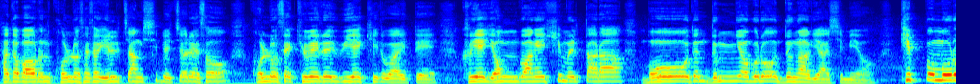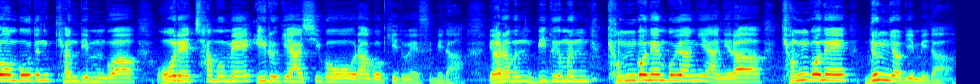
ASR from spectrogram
사도 바울은 골로새서 1장 11절에서 골로새 교회를 위해 기도할 때 그의 영광의 힘을 따라 모든 능력으로 능하게 하시며 기쁨으로 모든 견딤과 오래 참음에 이르게 하시고라고 기도했습니다. 여러분 믿음은 경건의 모양이 아니라 경건의 능력입니다.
